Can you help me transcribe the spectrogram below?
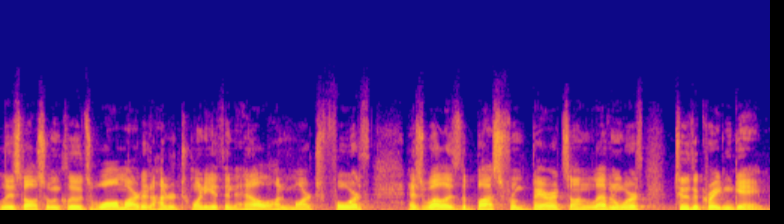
list also includes Walmart at 120th and L on March 4th, as well as the bus from Barrett's on Leavenworth to the Creighton game.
